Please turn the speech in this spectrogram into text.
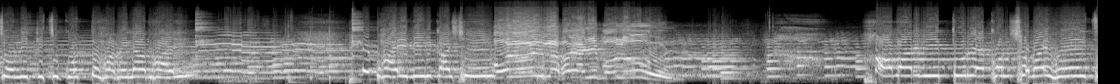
জন্য কিছু করতে হবে না ভাই। ভাই মীর কাছে বলুন। আমার মৃত্যুর এখন সময় হয়েছে।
